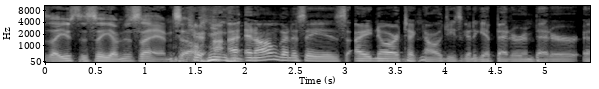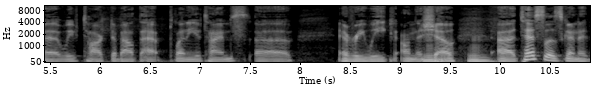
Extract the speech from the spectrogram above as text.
as I used to see. I'm just saying. So Sure. I, I- and all I'm going to say is, I know our technology is going to get better and better. Uh, we've talked about that plenty of times uh, every week on the show. Uh, Tesla is going to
